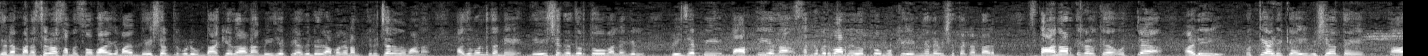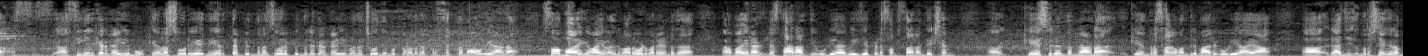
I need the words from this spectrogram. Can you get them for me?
ജന ജനമനസ്സുകളെ സംബന്ധിച്ച് സ്വാഭാവികമായും ദേശീയത്തിൽ കൂടി ഉണ്ടാക്കിയതാണ്. ബി ജെ പി അതിന്റെ ഒരു അപകടം തിരിച്ചറിഞ്ഞതുമാണ്. അതുകൊണ്ട് തന്നെ ദേശീയ നേതൃത്വവും അല്ലെങ്കിൽ ബി ജെ പി പാർട്ടി എന്ന സംഘപരിവാർ നേതൃത്വവും ഒക്കെ എങ്ങനെ വിഷയത്തെ കണ്ടാലും സ്ഥാനാർത്ഥികൾക്ക് ഒറ്റ അടിയിൽ ഒറ്റ അടിക്ക് ഈ വിഷയത്തെ സ്വീകരിക്കാൻ കഴിയുമോ? കേരള സ്റ്റോറിയെ നേരത്തെ പിന്തുണച്ചവരെ പിന്തുണയ്ക്കാൻ കഴിയുമെന്ന ചോദ്യമൊക്കെ വളരെ പ്രസക്തമാവുകയാണ്. സ്വാഭാവികമായും അതിന് മറുപടി പറയേണ്ടത് വയനാട്ടിലെ സ്ഥാനാർത്ഥി കൂടിയായ ബി സംസ്ഥാന അധ്യക്ഷൻ കെ സുരേന്ദ്രനാണ്. കേന്ദ്ര സഹമന്ത്രിമാർ കൂടിയായ രാജീവ് ചന്ദ്രശേഖരം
